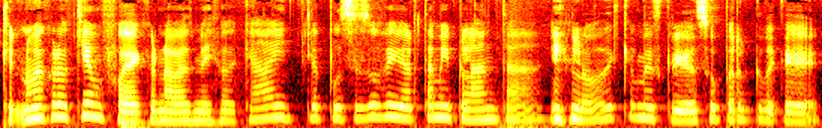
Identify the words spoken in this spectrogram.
Que no me acuerdo quién fue que una vez me dijo de que, ay, le puse Sofía ahorita a mi planta. Y luego de que me escribió súper de que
